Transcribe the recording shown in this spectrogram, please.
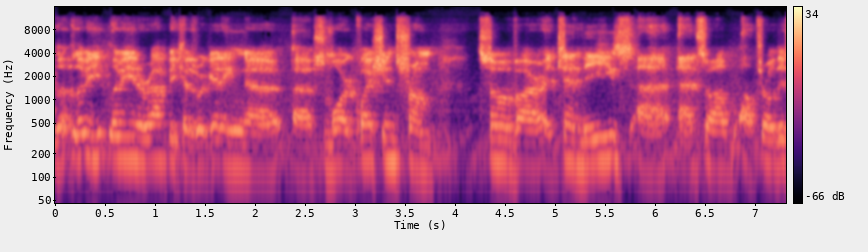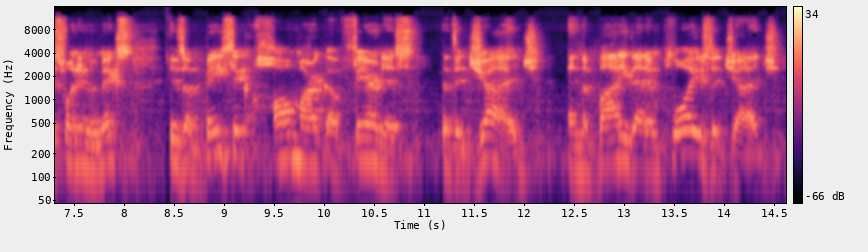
let, me let me interrupt because we're getting uh, uh, some more questions from some of our attendees. Uh, so I'll, I'll throw this one into the mix. Is a basic hallmark of fairness that the judge and the body that employs the judge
